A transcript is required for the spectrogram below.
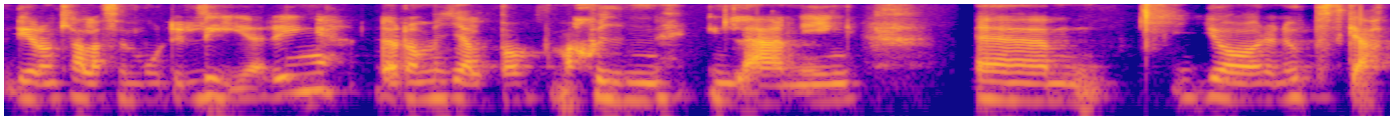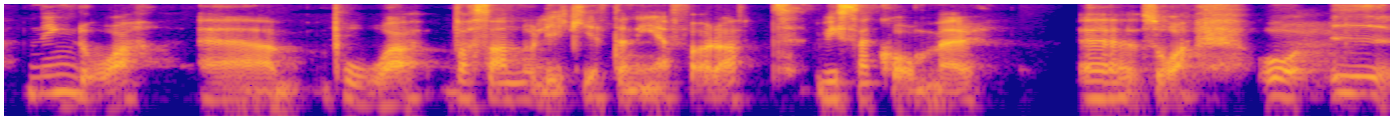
det de kallar för modellering, där de med hjälp av maskininlärning eh, gör en uppskattning då eh, på vad sannolikheten är för att vissa kommer Eh, så. Och i,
